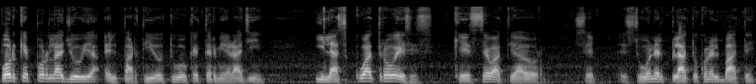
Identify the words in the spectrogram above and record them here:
porque por la lluvia el partido tuvo que terminar allí, y las cuatro veces que este bateador se estuvo en el plato con el bate,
